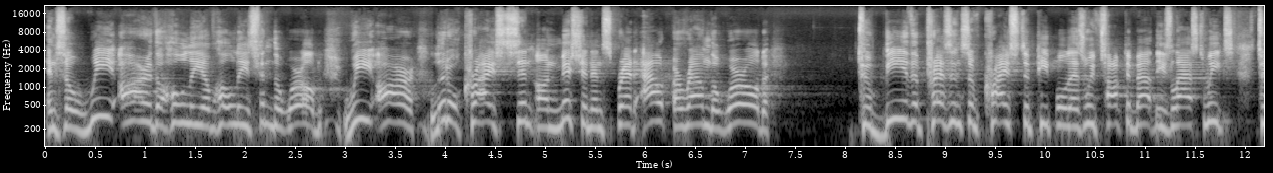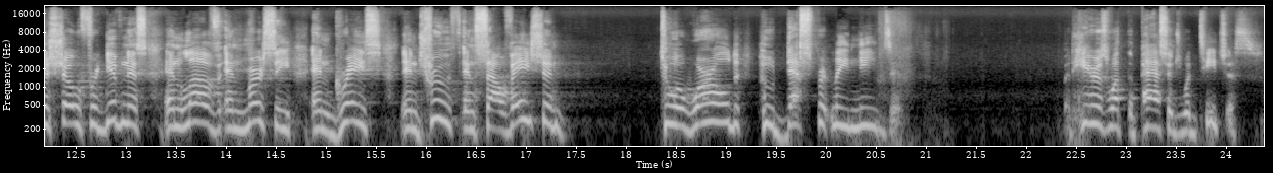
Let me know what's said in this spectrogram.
And so we are the Holy of Holies in the world. We are little Christ sent on mission and spread out around the world to be the presence of Christ to people, as we've talked about these last weeks, to show forgiveness and love and mercy and grace and truth and salvation to a world who desperately needs it. But here's what the passage would teach us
